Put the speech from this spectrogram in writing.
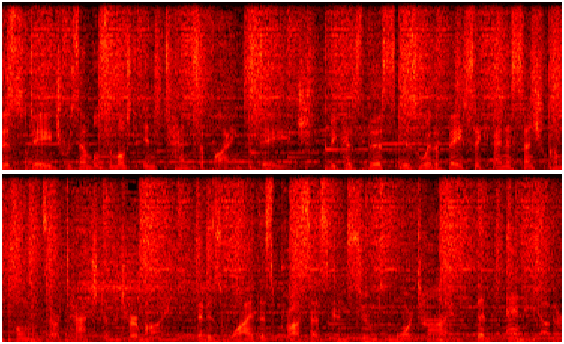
This stage resembles the most intensifying stage because this is where the basic and essential components are attached to the turbine. That is why this process consumes more time than any other.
